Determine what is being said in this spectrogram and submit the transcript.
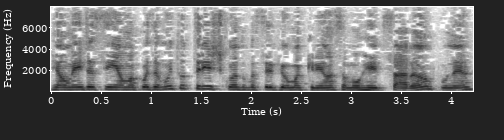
Realmente, assim, é uma coisa muito triste quando você vê uma criança morrer de sarampo, né?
